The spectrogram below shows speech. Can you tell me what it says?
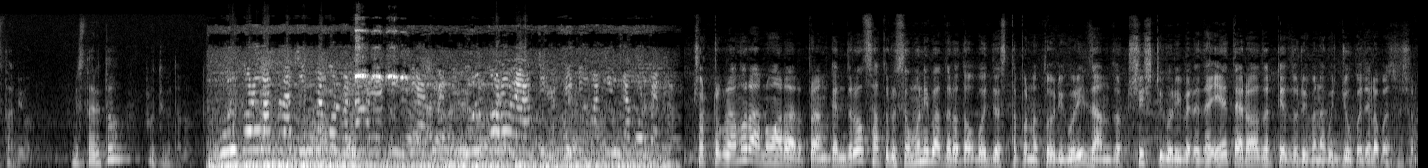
স্থানীয় বিস্তারিত প্রতিবেদন। ভুল করে আপনারা চিন্তা করবেন না আরেকদিন কি আসবে। ভুল করে আর দ্বিতীয়বার চিন্তা করবেন না। চট্টগ্রামের আনোয়ারার প্রাণকেন্দ্র ছাত্র সমনি বাজারত অবৈধ স্থাপনা তৈরি করে যানজট সৃষ্টি করি বেড়ে যায় তেরো হাজার টাকা জরিমানা করছে উপজেলা প্রশাসন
